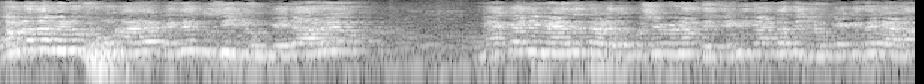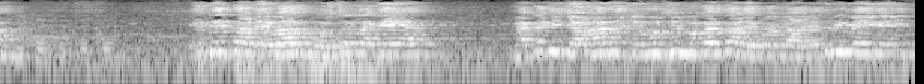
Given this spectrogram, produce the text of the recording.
ਉਹਨਾਂ ਦਾ ਮੈਨੂੰ ਫੋਨ ਆਇਆ, ਕਹਿੰਦੇ ਤੁਸੀਂ ਯੂਕੇ ਜਾ ਰਹੇ ਹੋ। ਮੈਂ ਕਿਹਾ ਜੀ, ਮੈਂ ਤੇ ਤੁਹਾਡੇ ਤੋਂ ਪੁੱਛੇ ਬਿਨਾਂ ਦਿੱਲੀ ਨਹੀਂ ਜਾਂਦਾ ਤੇ ਯੂਕੇ ਕਿੱਥੇ ਜਾਣਾ? ਕਹਿੰਦੇ ਤੁਹਾਡੇ ਬਾਹਰ ਪੋਸਟਰ ਲੱਗੇ ਆ। ਮੈਂ ਕਿਹਾ ਜੀ, ਜਾਣਾ ਤੇ ਜ਼ਰੂਰ ਸੀ, ਮਗਰ ਤੁਹਾਡੇ ਕੋਲ ਇਜਾਜ਼ਤ ਨਹੀਂ ਲਈ ਗਈ।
